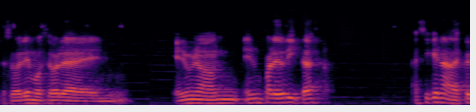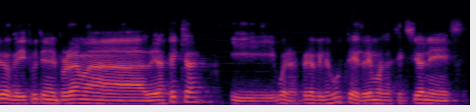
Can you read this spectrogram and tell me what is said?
Lo sabremos ahora en, en, en un par de horitas. Así que nada, espero que disfruten el programa de la fecha y bueno, espero que les guste. Tenemos las secciones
